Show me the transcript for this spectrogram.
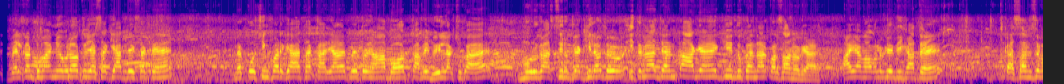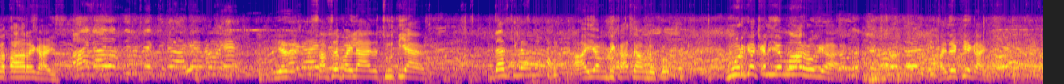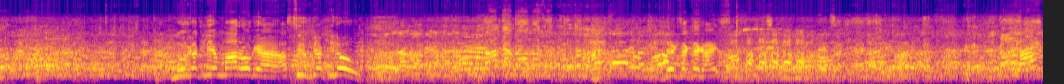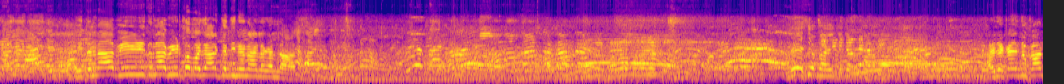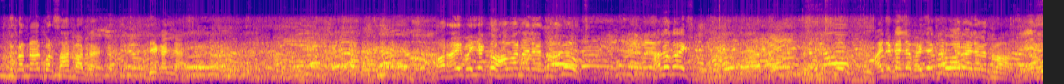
Welcome to my new blog तो जैसा कि आप देख सकते हैं मैं कोचिंग पढ़ के आया था कार्यालय पे तो यहाँ बहुत काफ़ी भीड़ लग चुका है। मुर्गा अस्सी रुपया किलो तो इतना जनता आ गया है कि दुकानदार परेशान हो गया है। आइए हम आप लोग को दिखाते हैं। कसम से बता रहे हैं गाइस ये सबसे पहला है तो चूतिया है। दस किलो आइए हम दिखाते हैं आप लोग को। मुर्गे के लिए मार हो गया है। देखिए गाइस मुर्गा के लिए मार हो गया है, अस्सी रुपया किलो। देख सकते हैं गाइस इतना भीड़ इतना भीड़ तो बाज़ार के दिन ना लगल रहा। देखें दुकान, दुकानदार परेशान बात है। देखल जाए। हवा ना लगा तो हेलो। हेलो गाइस आई देखल ले भैया के हवा नहीं लगत बा।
